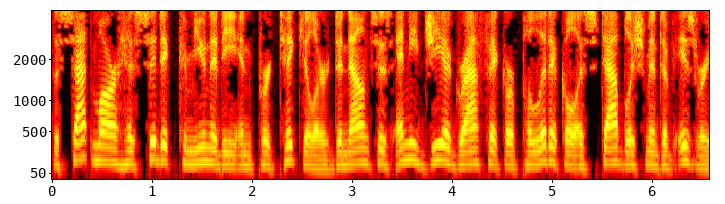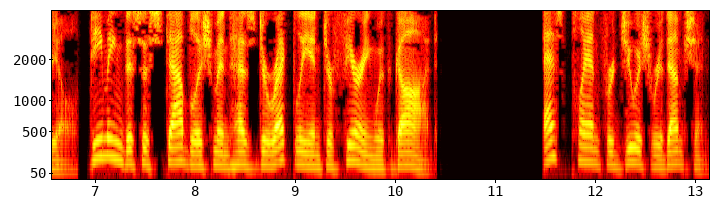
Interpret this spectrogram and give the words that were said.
The Satmar Hasidic community in particular denounces any geographic or political establishment of Israel, deeming this establishment has directly interfering with God's plan for Jewish redemption.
